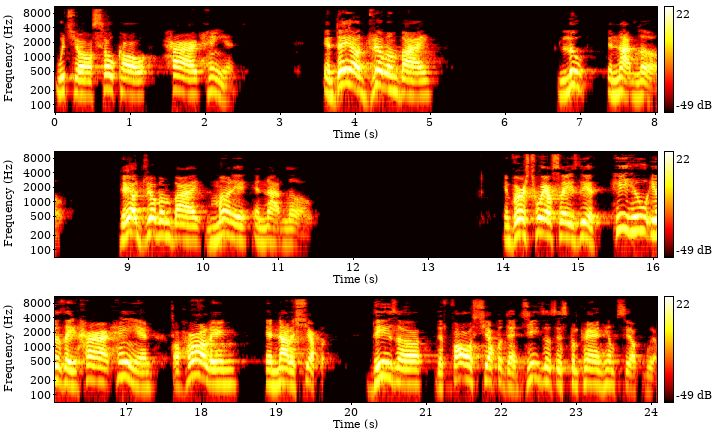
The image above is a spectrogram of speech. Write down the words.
which are so-called hired hands. And they are driven by loot and not love. They are driven by money and not love. And verse 12 says this, He who is a hired hand, a hireling and not a shepherd. These are the false shepherd that Jesus is comparing himself with.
